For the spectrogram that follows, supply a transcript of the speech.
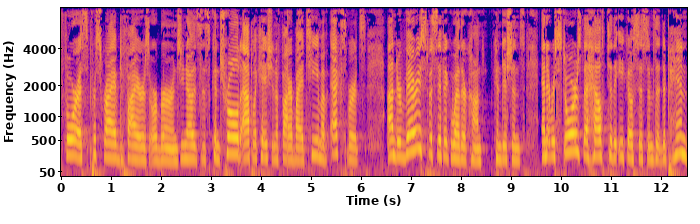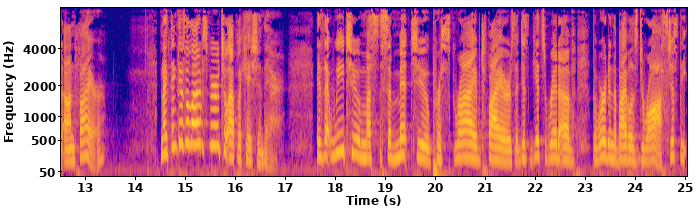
forest prescribed fires or burns. You know, it's this controlled application of fire by a team of experts under very specific weather con- conditions, and it restores the health to the ecosystems that depend on fire. And I think there's a lot of spiritual application there is that we too must submit to prescribed fires that just gets rid of the word in the Bible is dross, just the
